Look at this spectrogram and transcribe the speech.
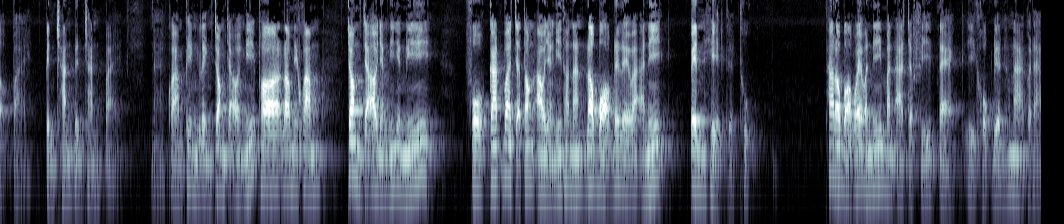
ต่อไป เป็นชั้นเป็นชั้นไปนะความเพ่งเล็งจ้องจะเอาอย่างนี้ พอเรามีความ จ้องจะเอาอย่างนี้อย่างนี้ โฟกัสว่าจะต้องเอาอย่างนี้เท่านั้น เราบอกได้เลยว่า อันนี้เป็นเหตุเกิดทุกข์ถ้าเราบอกไว้วันนี้มันอาจจะฝีแตกอีกหกเดือนข้างหน้าก็ได้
